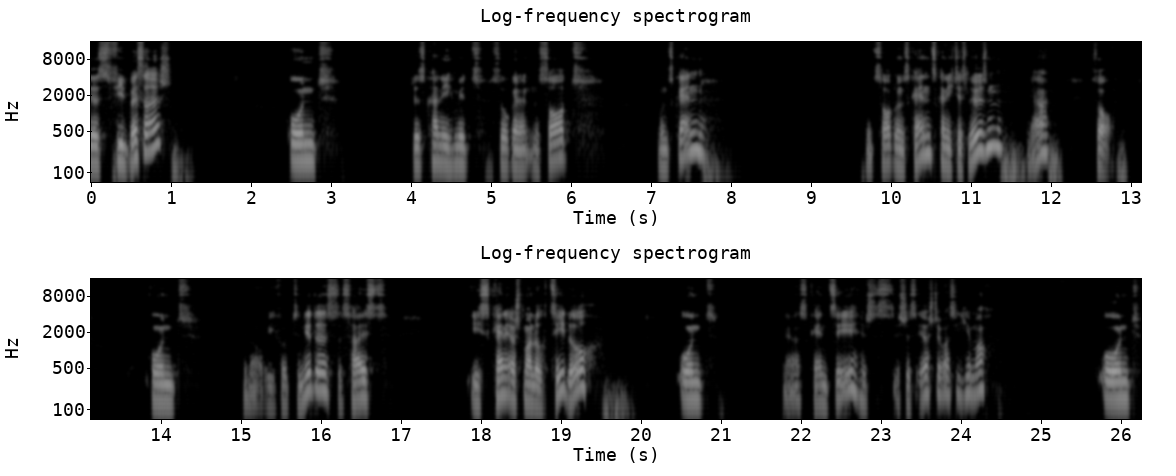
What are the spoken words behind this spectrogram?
das viel besser ist. Und das kann ich mit sogenannten Sort und Scan. Mit Sort und Scans kann ich das lösen. Ja, so. Und genau, wie funktioniert das? Das heißt, ich scanne erstmal durch C durch und ja, Scan C ist, ist das erste, was ich hier mache. Und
